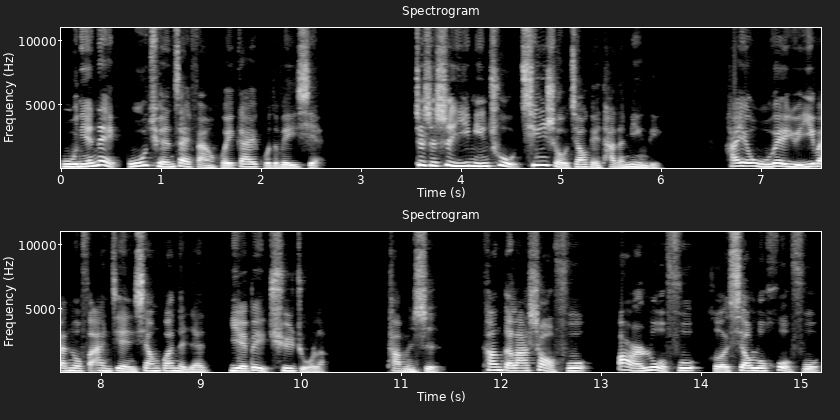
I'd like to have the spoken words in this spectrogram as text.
五年内无权再返回该国的危险，这是市移民处亲手交给他的命令。还有五位与伊万诺夫案件相关的人也被驱逐了，他们是康德拉绍夫、奥尔洛夫和肖洛霍夫，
